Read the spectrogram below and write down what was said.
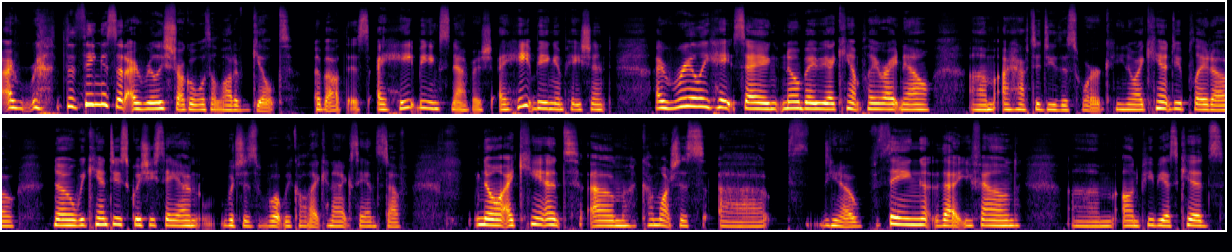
I, the thing is that I really struggle with a lot of guilt about this. I hate being snappish. I hate being impatient. I really hate saying, no, baby, I can't play right now. Um, I have to do this work. You know, I can't do Play Doh. No, we can't do squishy sand, which is what we call that kinetic sand stuff. No, I can't um, come watch this, uh, you know, thing that you found um, on PBS Kids.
